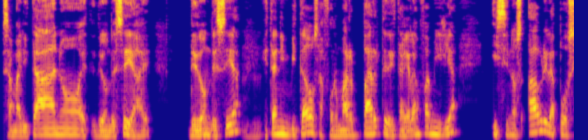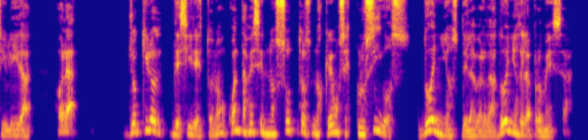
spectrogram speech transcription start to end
samaritano, este, de donde sea, ¿eh? de donde sea, están invitados a formar parte de esta gran familia y se nos abre la posibilidad. Ahora, yo quiero decir esto, ¿no? ¿Cuántas veces nosotros nos creemos exclusivos, dueños de la verdad, dueños de la promesa?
